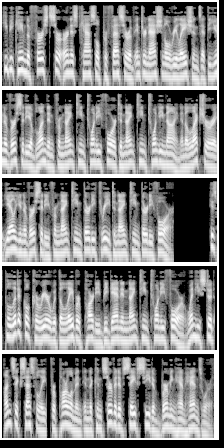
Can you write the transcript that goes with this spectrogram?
He became the first Sir Ernest Cassel Professor of International Relations at the University of London from 1924 to 1929 and a lecturer at Yale University from 1933 to 1934. His political career with the Labour Party began in 1924 when he stood, unsuccessfully, for Parliament in the Conservative safe seat of Birmingham Handsworth.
